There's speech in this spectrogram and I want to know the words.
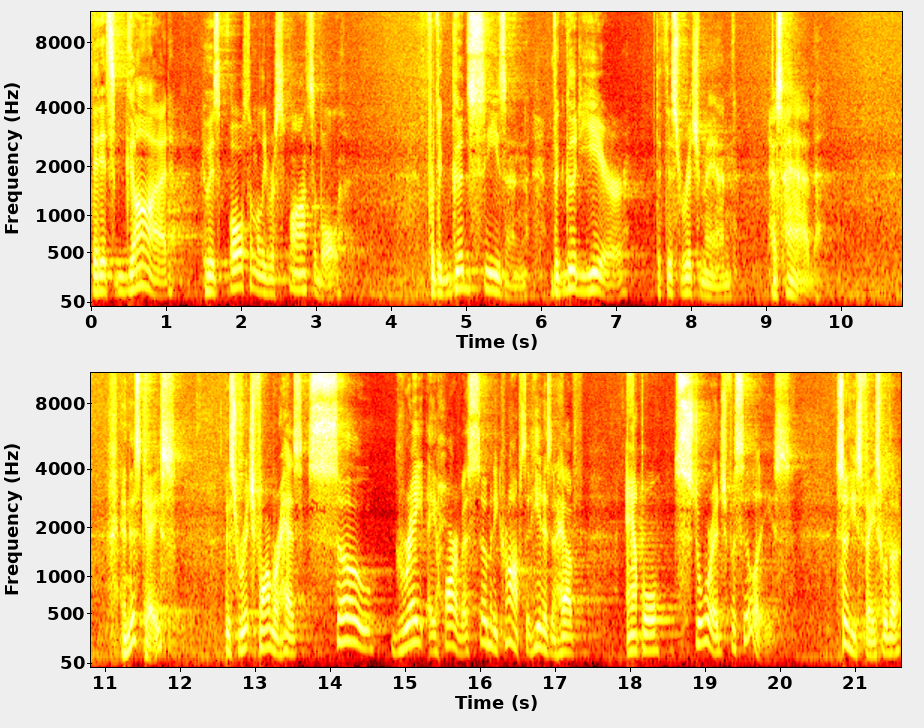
that it's God who is ultimately responsible for the good season, the good year that this rich man has had. In this case, this rich farmer has so great a harvest, so many crops, that he doesn't have ample storage facilities. So he's faced with a,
